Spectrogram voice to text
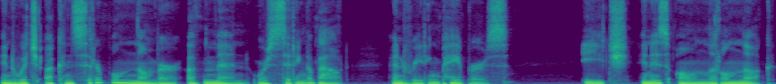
in which a considerable number of men were sitting about and reading papers, each in his own little nook.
